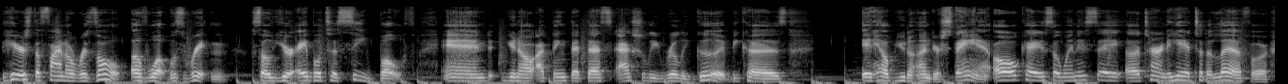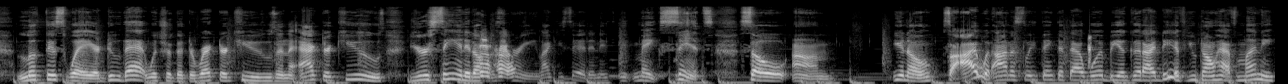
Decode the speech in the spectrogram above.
here's the final result of what was written. So you're able to see both. And, you know, I think that that's actually really good because it helped you to understand. Oh, okay, so when they say uh, turn the head to the left or look this way or do that, which are the director cues and the actor cues, you're seeing it on the uh-huh. screen, like you said, and it, it makes sense. So, um, you know so i would honestly think that that would be a good idea if you don't have money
